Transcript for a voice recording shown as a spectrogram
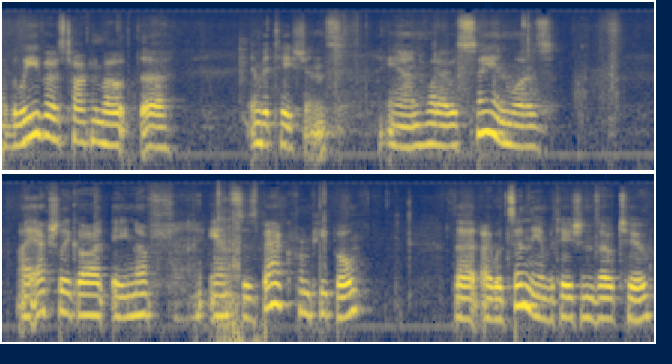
I believe I was talking about the invitations. And what I was saying was I actually got enough answers back from people that I would send the invitations out to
